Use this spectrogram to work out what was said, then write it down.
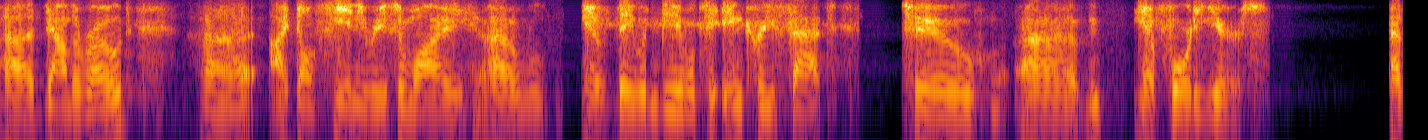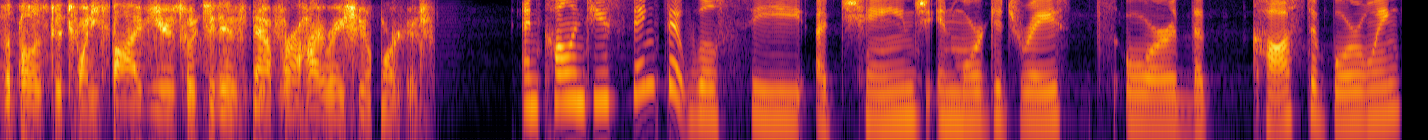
uh, down the road. Uh, I don't see any reason why uh, you know they wouldn't be able to increase that to uh, you know 40 years, as opposed to 25 years, which it is now for a high ratio mortgage. And Colin, do you think that we'll see a change in mortgage rates or the cost of borrowing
